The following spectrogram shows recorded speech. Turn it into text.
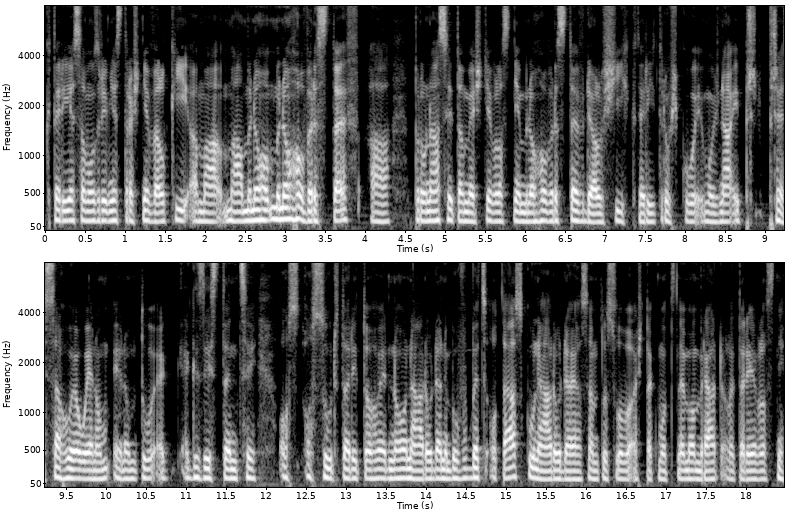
který je samozřejmě strašně velký a má, má mnoho, mnoho vrstev a pro nás je tam ještě vlastně mnoho vrstev dalších, který trošku možná i přesahují jenom, jenom tu existenci, os, osud tady toho jednoho národa nebo vůbec otázku národa. Já jsem to slovo až tak moc nemám rád, ale tady je vlastně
